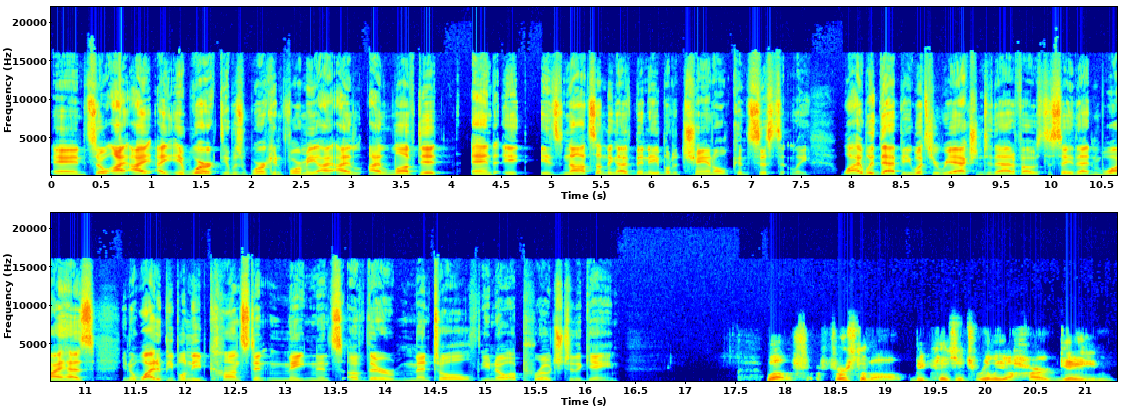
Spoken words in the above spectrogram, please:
And so I, I, I it worked. It was working for me. I, I, I loved it, and it is not something I've been able to channel consistently. Why would that be? What's your reaction to that if I was to say that? And why has, you know, why do people need constant maintenance of their mental, you know, approach to the game? Well, f- first of all, because it's really a hard game,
